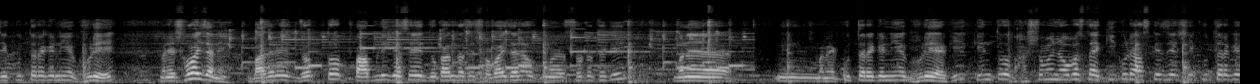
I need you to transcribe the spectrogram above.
যে কুত্তাটাকে নিয়ে ঘুরে মানে সবাই জানে, বাজারে যত পাবলিক আছে, দোকানদার আছে, সবাই জানে মানে ছোট থেকেই মানে মানে কুত্তাটাকে নিয়ে ঘুরে আর কি। কিন্তু ভারসাম্যহীন অবস্থায় কি করে আজকে যে সেই কুত্তাটাকে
